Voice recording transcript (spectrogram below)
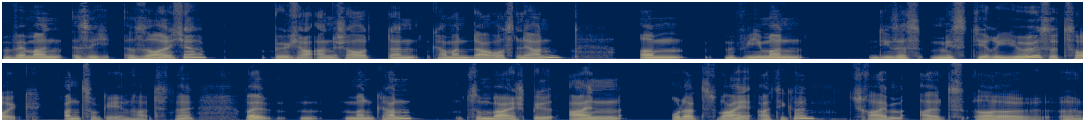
wenn man sich solche Bücher anschaut, dann kann man daraus lernen, ähm, wie man dieses mysteriöse Zeug anzugehen hat. Ne? Weil man kann zum Beispiel einen oder zwei Artikel schreiben als äh, äh,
